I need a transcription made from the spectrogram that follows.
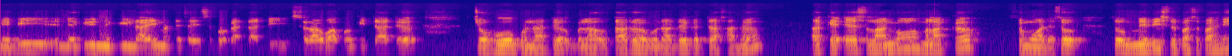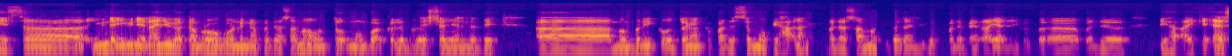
Maybe negeri-negeri lain macam saya sebutkan tadi, Sarawak pun kita ada, Johor pun ada, Belah Utara pun ada, Kedah sana, uh, KS, Selangor, Melaka, semua ada. So so maybe selepas-lepas ni uh, unit-unit lain juga akan berhubung dengan Perdasama untuk membuat collaboration yang lebih uh, memberi keuntungan kepada semua pihak lah. Perdasama juga dan juga kepada bank rakyat dan juga uh, kepada pihak IKS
